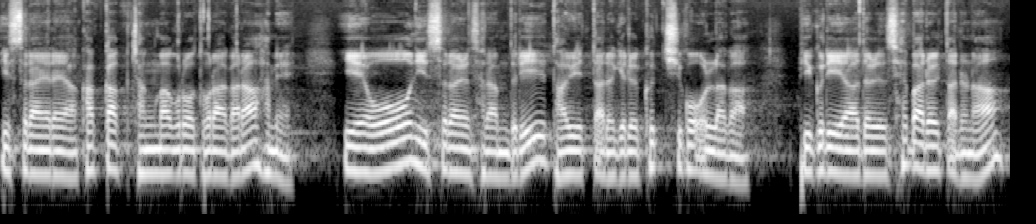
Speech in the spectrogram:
이스라엘에 각각 장막으로 돌아가라 하매 이에 온 이스라엘 사람들이 다윗 따르기를 그치고 올라가 비그리의 아들 세바를 따르나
